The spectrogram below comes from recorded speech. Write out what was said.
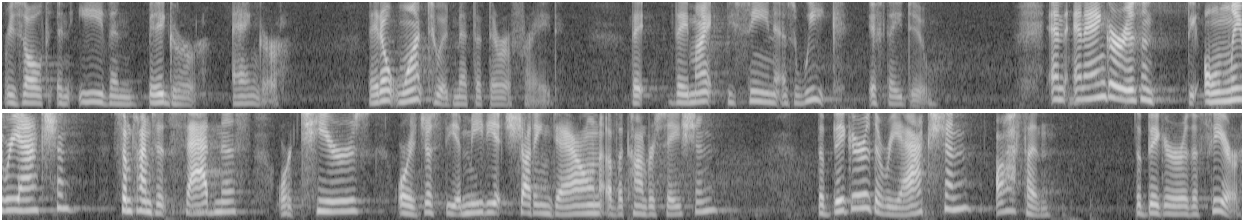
result in even bigger anger. They don't want to admit that they're afraid. They, they might be seen as weak if they do. And, and anger isn't the only reaction. Sometimes it's sadness or tears or just the immediate shutting down of the conversation. The bigger the reaction, often the bigger the fear.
